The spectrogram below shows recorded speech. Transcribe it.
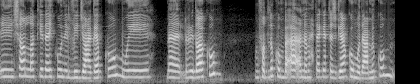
إن شاء الله كده يكون الفيديو عجبكم ونال رضاكم من فضلكم بقى أنا محتاجة تشجيعكم ودعمكم.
